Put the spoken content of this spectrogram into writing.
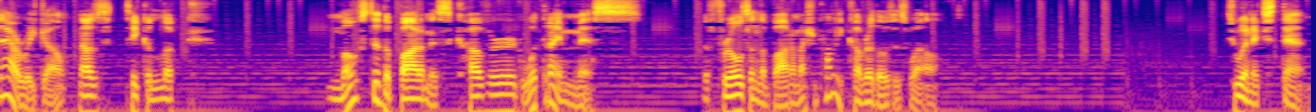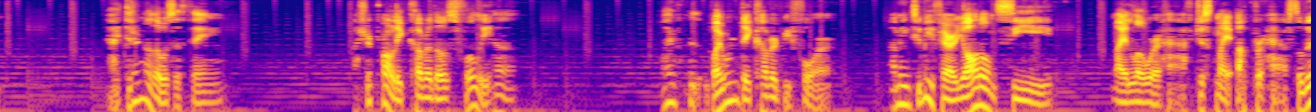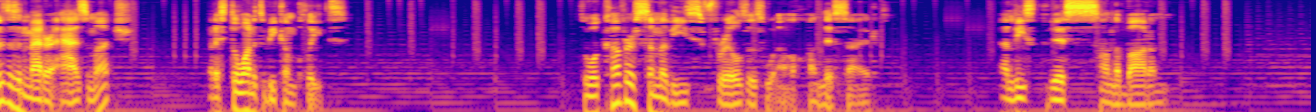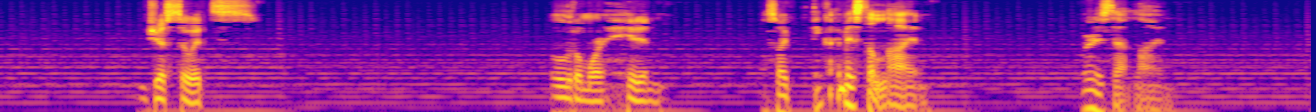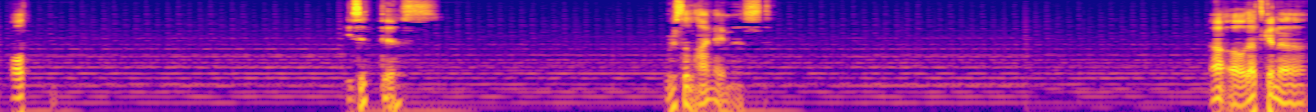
There we go. Now let's take a look. Most of the bottom is covered. What did I miss? The frills on the bottom. I should probably cover those as well. To an extent. I didn't know that was a thing. I should probably cover those fully, huh? Why, why weren't they covered before? I mean, to be fair, y'all don't see my lower half, just my upper half, so this doesn't matter as much, but I still want it to be complete. So we'll cover some of these frills as well on this side. At least this on the bottom. Just so it's a little more hidden. Also, I think I missed a line. Where is that line? All... Is it this? Where's the line I missed? Uh-oh, that's gonna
